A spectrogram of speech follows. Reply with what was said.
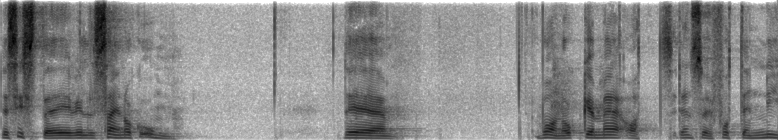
Det siste jeg vil si noe om, det var noe med at den som har fått en ny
